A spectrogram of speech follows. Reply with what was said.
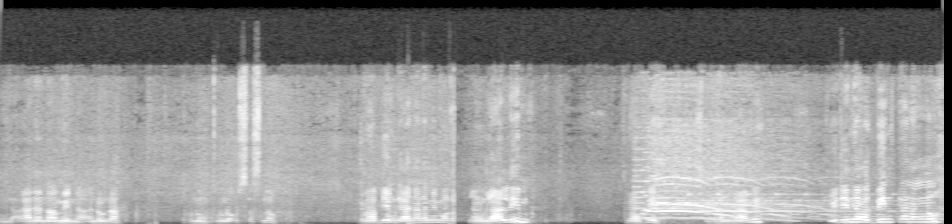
Ang daanan namin na ano na. Punong-puno sa snow. Grabe yung daanan namin mga ang lalim. Grabe. Sobrang dami. Pwede na magbinta ng no.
